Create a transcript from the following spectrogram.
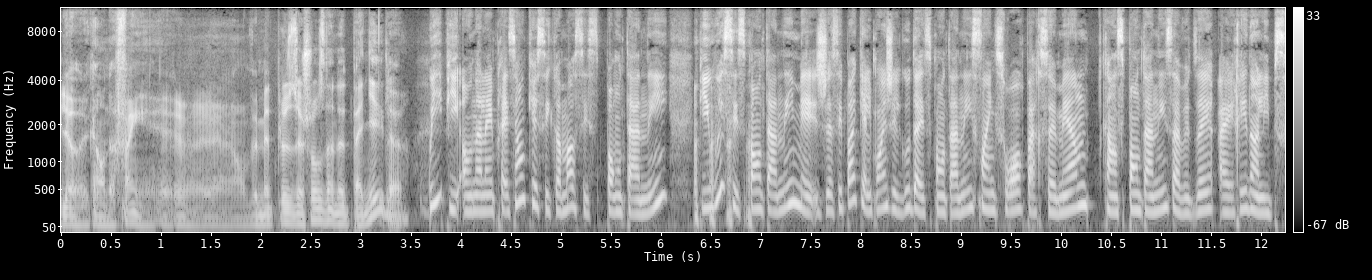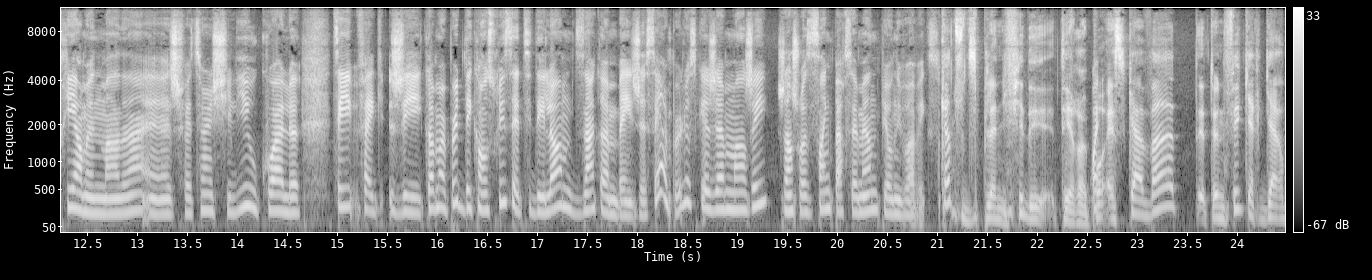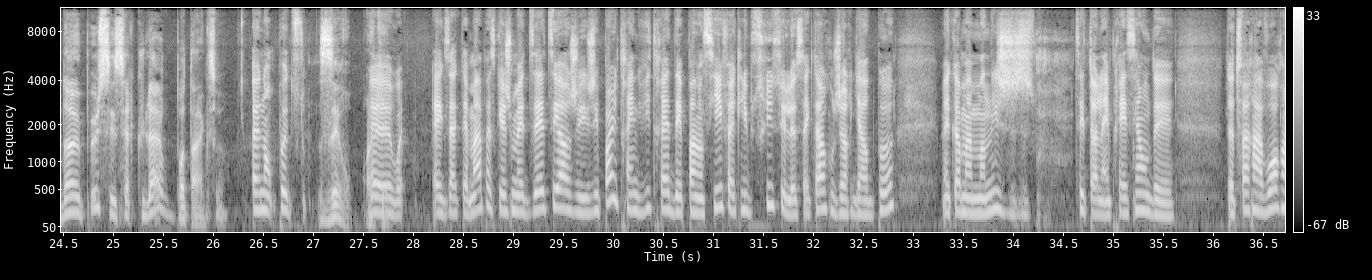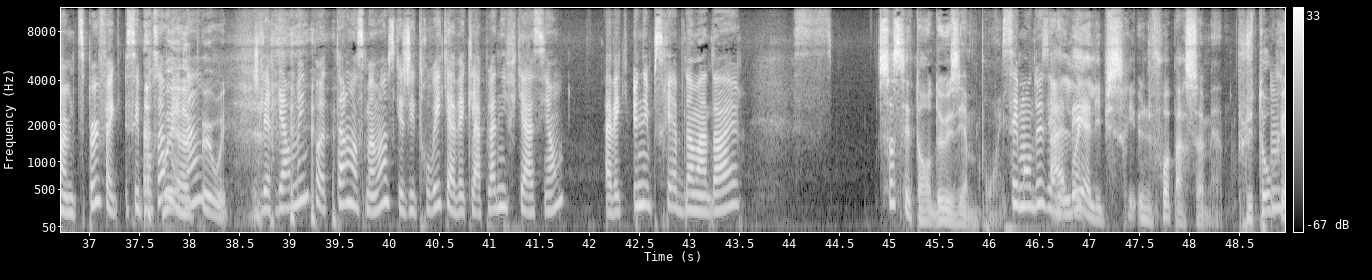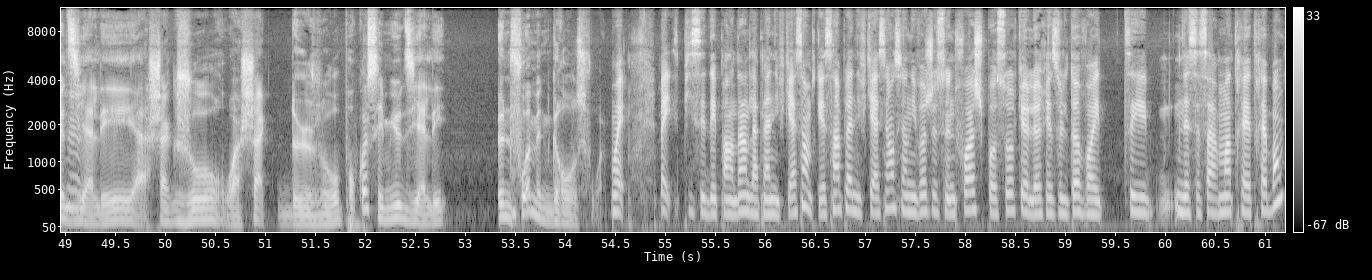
Ouais. Puis là, quand on a faim, euh, on veut mettre plus de choses dans notre panier, là. Oui, puis on a l'impression que c'est comment c'est spontané. Puis oui, c'est spontané, mais je sais pas à quel point j'ai le goût d'être spontané cinq soirs par semaine. Quand spontané, ça veut dire errer dans l'épicerie en me demandant euh, je fais-tu un chili ou quoi là? Tu sais, fait que j'ai comme un peu déconstruit cette idée-là en me disant comme ben je sais un peu là, ce que j'aime manger. J'en choisis cinq par semaine puis on y va avec ça. Quand tu dis planifier des- tes repas, Ouais. est-ce qu'avant, t'étais une fille qui regardait un peu ces circulaires ou pas tant que ça? Euh, non, pas du tout. Zéro. Euh, ouais, exactement. Parce que je me disais, tu sais, ah, j'ai pas un train de vie très dépensier. Fait que l'épicerie, c'est le secteur où je regarde pas. Mais comme à un moment donné, tu sais, as l'impression de, de te faire avoir un petit peu. Fait que c'est pour ça Oui, maintenant, peu, oui. je les regarde même pas tant en ce moment parce que j'ai trouvé qu'avec la planification, avec une épicerie hebdomadaire, Ça, c'est ton deuxième point. c'est mon deuxième Aller point. à l'épicerie une fois par semaine, plutôt que d'y aller à chaque jour ou à chaque deux jours. Pourquoi c'est mieux d'y aller une fois, mais une grosse fois? Oui. Ben, puis c'est dépendant de la planification. Parce que sans planification, si on y va juste une fois, je suis pas sûre que le résultat va être nécessairement très, très bon.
